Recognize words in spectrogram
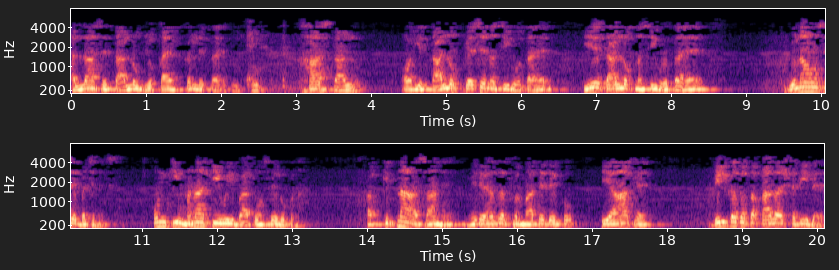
اللہ سے تعلق جو قائم کر لیتا ہے دوستوں خاص تعلق اور یہ تعلق کیسے نصیب ہوتا ہے؟ یہ تعلق نصیب ہوتا ہے گناہوں سے بچنے سے، ان کی منع کی ہوئی باتوں سے رکنا۔ اب کتنا آسان ہے، میرے حضرت فرماتے دیکھو، یہ آنکھ ہے۔ دل کا تو تقاضا شدید ہے،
